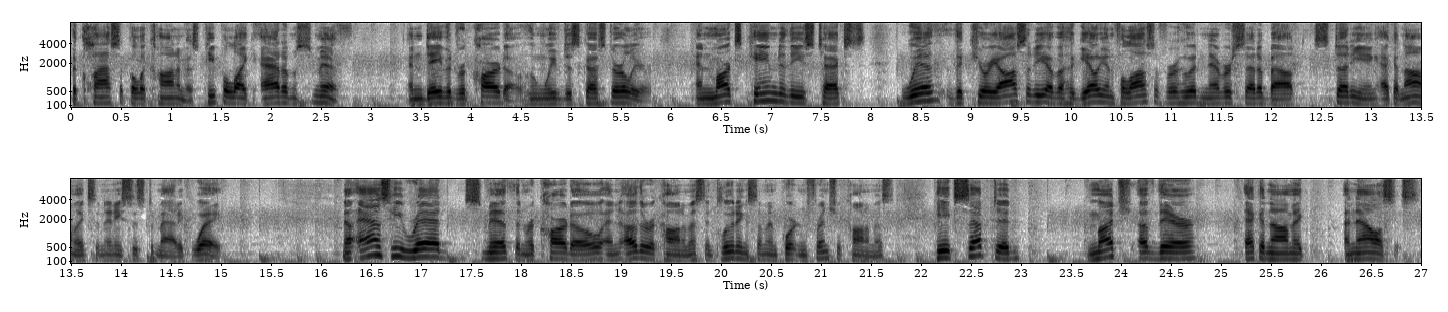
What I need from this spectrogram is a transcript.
the classical economists, people like Adam Smith and David Ricardo, whom we've discussed earlier. And Marx came to these texts with the curiosity of a Hegelian philosopher who had never set about studying economics in any systematic way. Now, as he read Smith and Ricardo and other economists, including some important French economists, he accepted much of their economic analysis.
